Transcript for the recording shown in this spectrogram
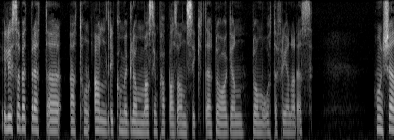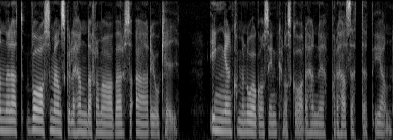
Elisabeth berättar att hon aldrig kommer glömma sin pappas ansikte dagen de återförenades. Hon känner att vad som än skulle hända framöver så är det okej. Okay. Ingen kommer någonsin kunna skada henne på det här sättet igen.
